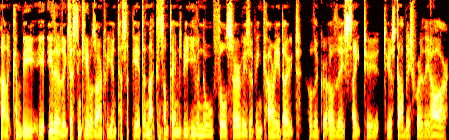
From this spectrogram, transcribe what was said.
And it can be either the existing cables aren't where you anticipate, and that can sometimes be even though full surveys have been carried out of the of the site to to establish where they are.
